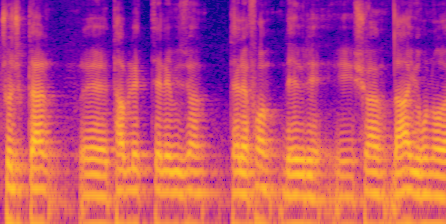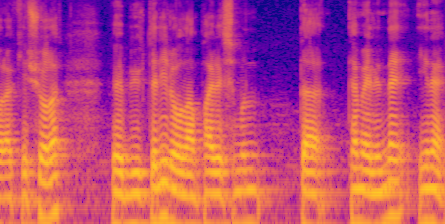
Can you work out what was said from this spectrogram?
Çocuklar e, tablet, televizyon, telefon devri e, şu an daha yoğun olarak yaşıyorlar ve büyükleriyle olan paylaşımın da temelinde yine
